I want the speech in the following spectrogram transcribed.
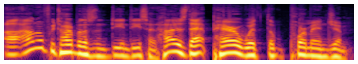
Uh, I don't know if we talked about this in the D and D side. How does that pair with the poor man Jim?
